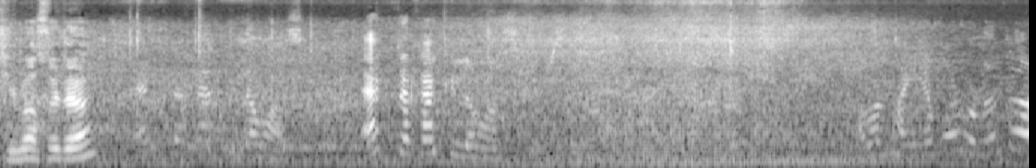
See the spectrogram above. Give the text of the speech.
কি মাছ এটা? এক টাকা কিলো মাছ আবার ভাঙিয়ে পড়ব না তো?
